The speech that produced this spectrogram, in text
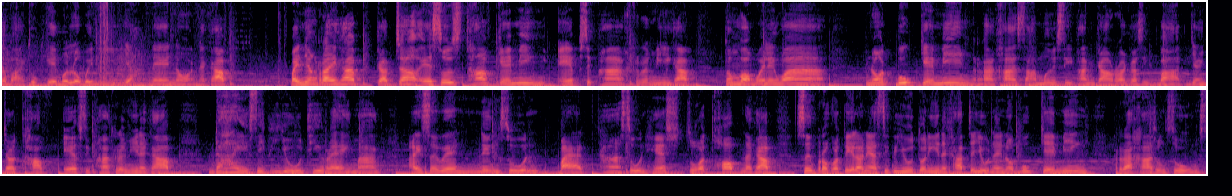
สบายๆ ทุกเกมบนโลกใบนี้อย่างแน่นอนนะครับเป็นอย่างไรครับ กับเจ้า ASUS TUF Gaming F15 เครื่องนี้ครับ ต้องบอกไว้เลยว่าโน้ตบุ๊กเกมมิ่งราคา 34,990 บาท อย่างเจ้า TUF F15 เครื่องนี้นะครับ ได้ CPU ที่แรงมาก i7 10850H ตัวท็อปนะครับ ซึ่งปกติแล้วเนี่ย CPU ตัวนี้นะครับ จะอยู่ในโน้ตบุ๊กเกมมิ่งราคาสูงๆ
